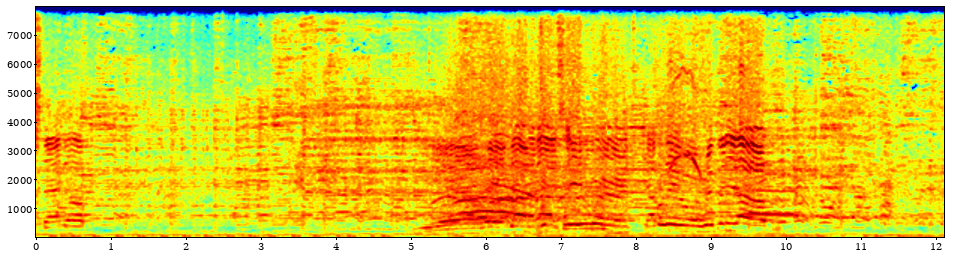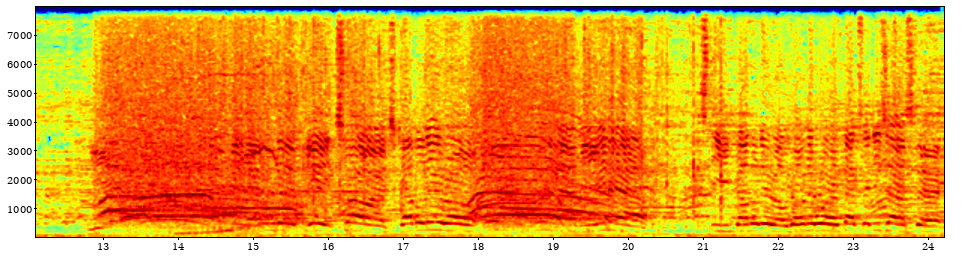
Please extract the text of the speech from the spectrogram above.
stand up. Yeah, laying down a nice invert. Caballero ripping it up. Yeah, Miller in charge. Caballero. Oh, yeah. Steve Caballero going to work. Backside disaster.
